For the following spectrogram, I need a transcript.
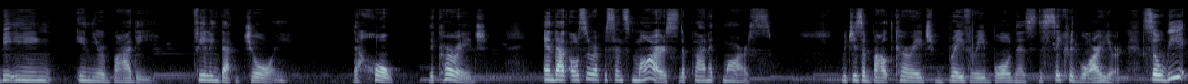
being in your body, feeling that joy, the hope, the courage, and that also represents Mars, the planet Mars, which is about courage, bravery, boldness, the sacred warrior. So we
